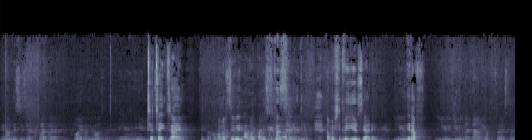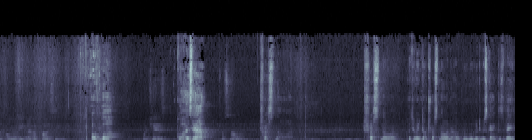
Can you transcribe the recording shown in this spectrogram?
You know, this is a clever ploy of yours. uh, and To take time. Take the whole How much did we, how much, how much, did we, how much, how much did we use, Yani? you, Enough? You, you let down your first and only ever policy, Of what? which is What is that? trust no one. Trust no one. Trust no one. Who do we not trust no one? Who, who do we skank today?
